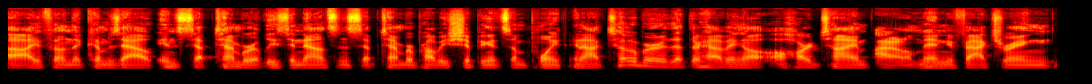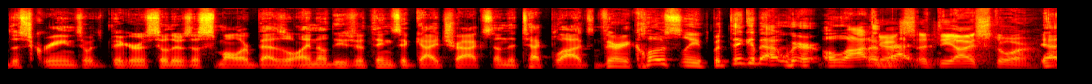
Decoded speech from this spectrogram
iPhone that comes out in September, at least announced in September, probably shipping at some point in October. That they're having a, a hard time. I don't know manufacturing the screen so it's bigger, so there's a smaller bezel. I know these are things that Guy tracks on the tech blogs very closely, but think about where a lot of yes, that at the iStore. yeah,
